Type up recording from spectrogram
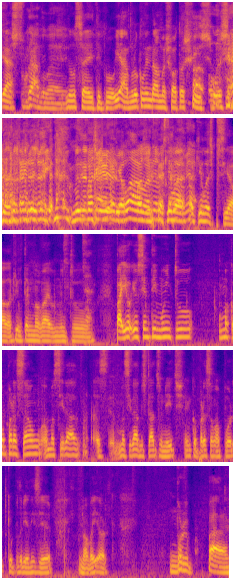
Yeah. É sugado. É... Não sei, tipo, yeah, Brooklyn dá umas fotos fixes, o- mas, mas eu não queria ir lá, mano. Aquilo Instagram, é, aquilo é especial, aquilo tem uma vibe muito. Pá, eu, eu senti muito uma comparação a uma cidade, uma cidade nos Estados Unidos em comparação ao Porto que eu poderia dizer Nova York. Por pá.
